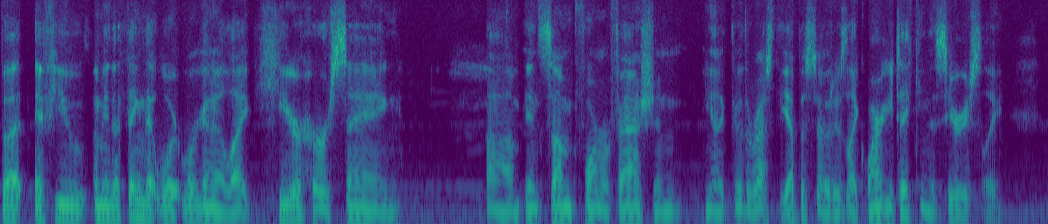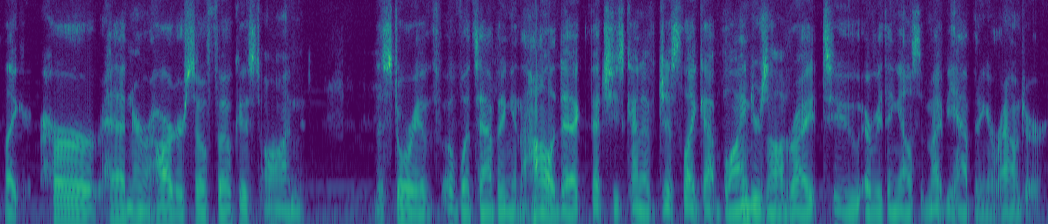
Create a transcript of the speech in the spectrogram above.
But if you, I mean, the thing that we're we're gonna like hear her saying, um, in some form or fashion, you know, like through the rest of the episode, is like, why aren't you taking this seriously? Like her head and her heart are so focused on the story of, of what's happening in the holodeck that she's kind of just like got blinders on right to everything else that might be happening around her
